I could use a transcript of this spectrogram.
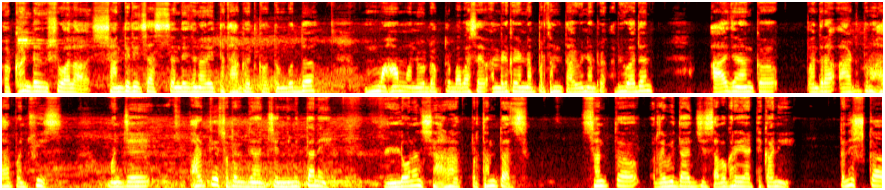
अखंड विश्वाला शांततेचा संदेश देणारे तथागत गौतम बुद्ध महामानव डॉक्टर बाबासाहेब आंबेडकर यांना प्रथमतः विनम्र अभिवादन. आज दिनांक पंधरा आठ दोन हजार पंचवीस म्हणजे भारतीय स्वातंत्र्य दिनाच्या निमित्ताने लोणंद शहरात प्रथमतच संत रविदासजी सभागृह या ठिकाणी तनिष्का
